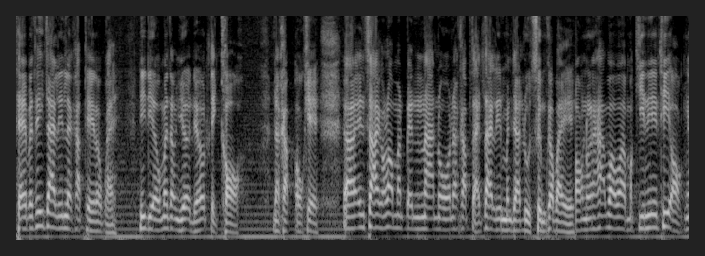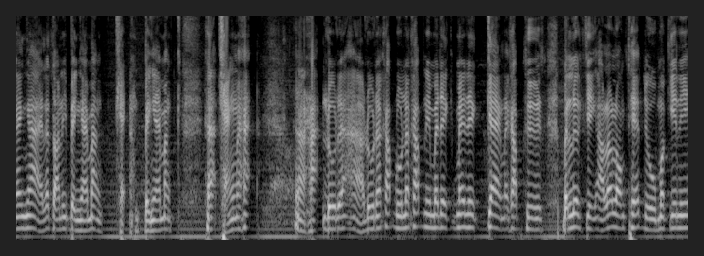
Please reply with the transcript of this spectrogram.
ทไปที่ใต้ลิ้นเลยครับ เทลงไปนิดเดียวไม่ต้องเยอะเดี๋ยวติดคอนะครับโอเคเอนไซม์ของเรามันเป็นนาโนนะครับสายใต้ลิ้นมันจะดูดซึมเข้าไปลองดูนะฮะว่าว่าเมื่อกี้นี้ที่ออกง่าย ๆ แล้วตอนนี้เป็นไงบ้างแข็งเป็นไงบ้างฮะแข็งไหมฮะ อ่าฮะดูนะอ่าดูนะครับดูนะครับนี่ไม่ได้ไม่ได้แกล้งนะครับ คือเป็นเรื่องจริงอ่าแล้วลองเทสดูเมื่อกี้นี้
